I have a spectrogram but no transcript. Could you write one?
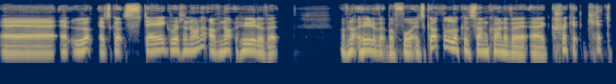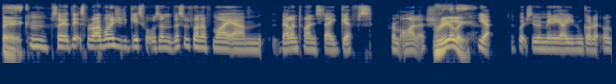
Uh, it look, it's got stag written on it. I've not heard of it. I've not heard of it before. It's got the look of some kind of a, a cricket kit bag. Mm, so that's what I wanted you to guess. What was in this was one of my um, Valentine's Day gifts from Eilish. Really? Yeah, of which there were many. I even got it. I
